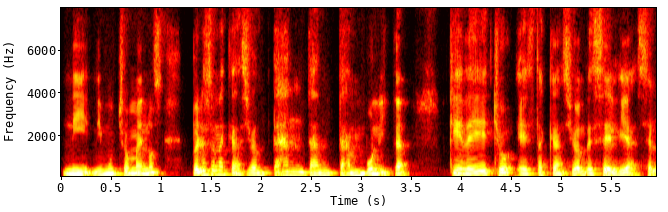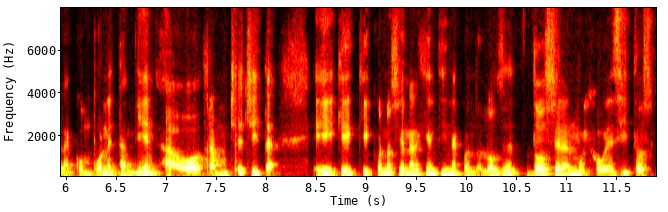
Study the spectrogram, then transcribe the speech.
ni, ni mucho menos, pero es una canción tan, tan, tan bonita que de hecho esta canción de Celia se la compone también a otra muchachita eh, que, que, conoció en Argentina cuando los dos eran muy jovencitos.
